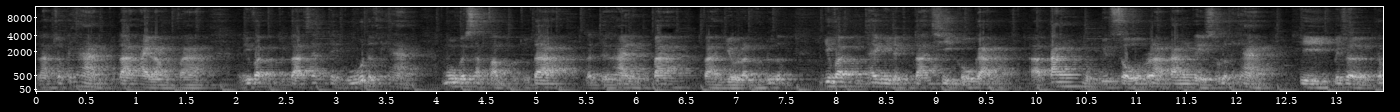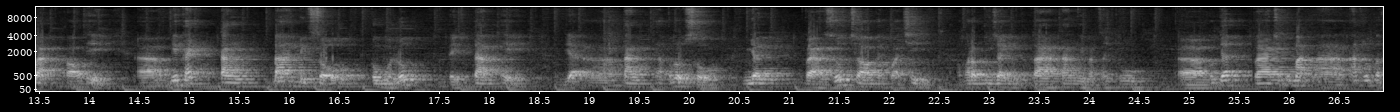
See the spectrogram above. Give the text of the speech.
làm cho khách hàng chúng ta hài lòng và như vậy chúng ta sẽ có thể thu hút được khách hàng mua cái sản phẩm của chúng ta lần thứ hai lần thứ ba và nhiều lần hơn nữa. Như vậy thì thay vì là chúng ta chỉ cố gắng uh, tăng một biến số đó là tăng về số lượng khách hàng thì bây giờ các bạn có thể uh, biết cách tăng ba biến số cùng một lúc để chúng ta có thể À, tăng theo tốc độ số nhân và giúp cho cái quá trình hoạt động kinh doanh của chúng ta tăng về mặt doanh thu uh, nhất. Và chúc các bạn uh, áp dụng các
